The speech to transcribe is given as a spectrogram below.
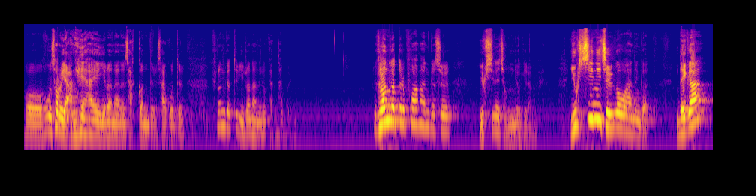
어, 혹은 서로 양해하에 일어나는 사건들 사고들 그런 것들이 일어나는 것 같아 보입니다. 그런 것들을 포함한 것을 육신의 정욕이라고 표현. 육신이 즐거워하는 것, 내가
